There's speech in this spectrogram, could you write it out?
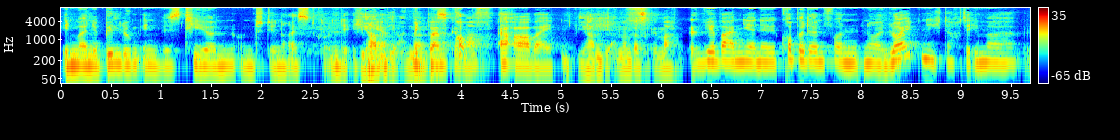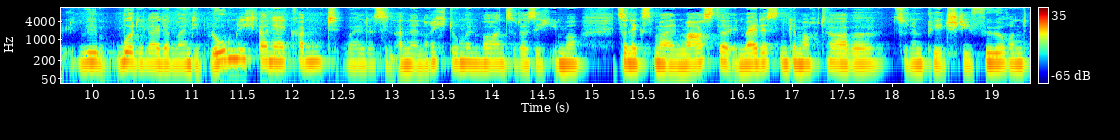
in meine Bildung investieren und den Rest konnte ich Wie haben die anderen mit meinem das gemacht? Kopf erarbeiten. Wie haben die anderen das gemacht? Wir waren ja eine Gruppe dann von neun Leuten. Ich dachte immer, mir wurde leider mein Diplom nicht anerkannt, weil das in anderen Richtungen waren, so dass ich immer zunächst mal einen Master in Madison gemacht habe, zu einem PhD führend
